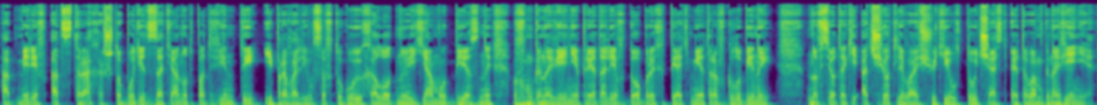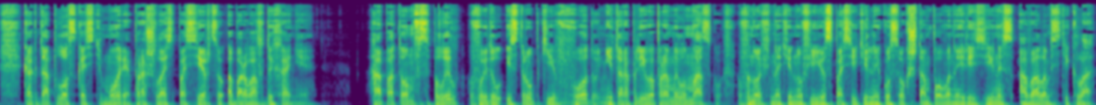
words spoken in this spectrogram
обмерев от страха, что будет затянут под винты, и провалился в тугую холодную яму бездны, в мгновение преодолев добрых пять метров глубины. Но все-таки отчетливо ощутил ту часть этого мгновения, когда плоскость моря прошлась по сердцу, оборвав дыхание а потом всплыл, выдул из трубки в воду, неторопливо промыл маску, вновь натянув ее спасительный кусок штампованной резины с овалом стекла.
